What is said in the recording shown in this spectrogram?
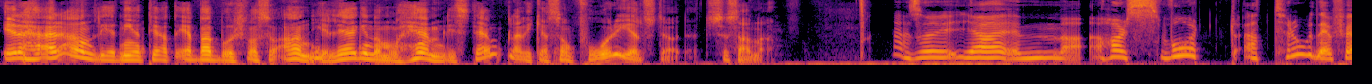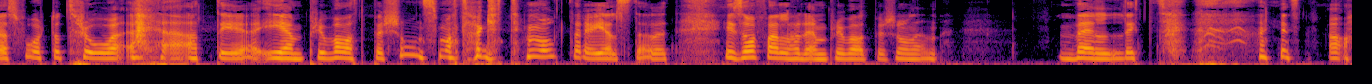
är det här anledningen till att Ebba Busch var så angelägen om att hemligstämpla vilka som får elstödet? Susanna? Alltså, jag mm, har svårt att tro det, för jag har svårt att tro att det är en privatperson som har tagit emot det här elstödet. I så fall har den privatpersonen väldigt... ja,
